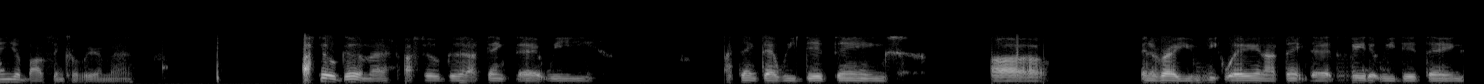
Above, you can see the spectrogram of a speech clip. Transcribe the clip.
in your boxing career, man? I feel good, man. I feel good. I think that we, I think that we did things uh, in a very unique way, and I think that the way that we did things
